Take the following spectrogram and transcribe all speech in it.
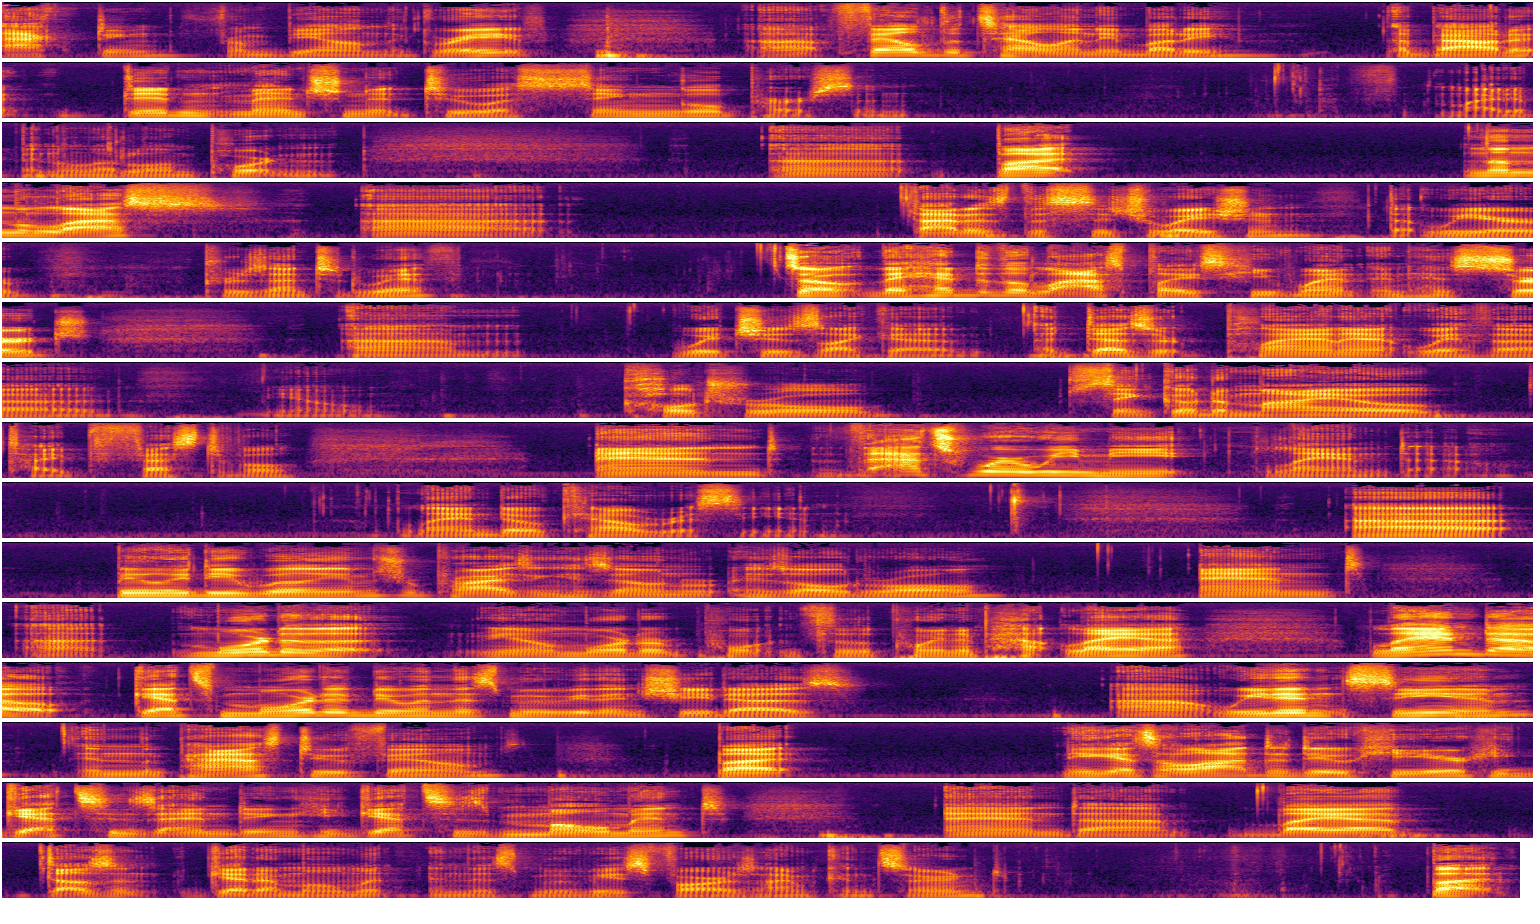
acting from beyond the grave. Uh, failed to tell anybody about it, didn't mention it to a single person. Might have been a little important. Uh, but nonetheless, uh, that is the situation that we are presented with. So they head to the last place he went in his search. Um, which is like a, a desert planet with a you know cultural Cinco de Mayo type festival. And that's where we meet Lando. Lando Calrissian. Uh, Billy Dee Williams reprising his own his old role, and uh, more to the you know more to, point, to the point about Leia. Lando gets more to do in this movie than she does. Uh, we didn't see him in the past two films, but he gets a lot to do here. He gets his ending, he gets his moment, and uh, Leia doesn't get a moment in this movie, as far as I'm concerned. But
